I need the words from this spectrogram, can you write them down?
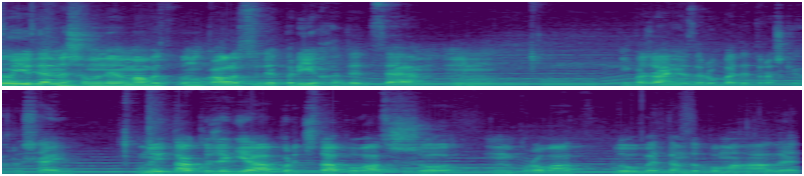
Ну, єдине, що мене, мабуть, спонукало сюди приїхати, це м, бажання заробити трошки грошей. Ну і також, як я прочитав по вас, що м, про вас, то ви там допомагали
